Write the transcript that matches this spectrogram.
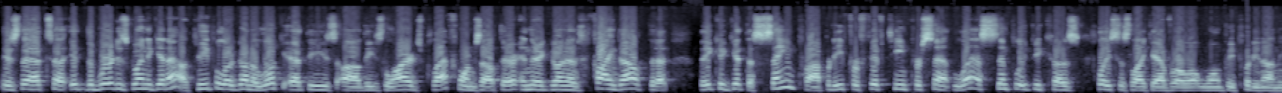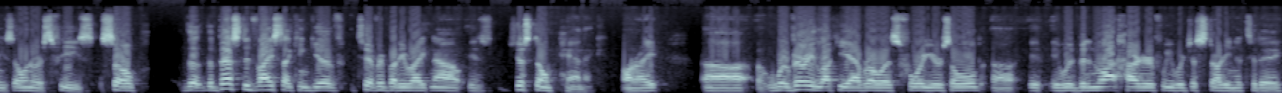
is that uh, it, the word is going to get out. People are going to look at these, uh, these large platforms out there and they're going to find out that they could get the same property for 15% less simply because places like Avroa won't be putting on these onerous fees. So, the, the best advice I can give to everybody right now is just don't panic, all right? Uh, we're very lucky Avroa is four years old. Uh, it, it, would have been a lot harder if we were just starting it today.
